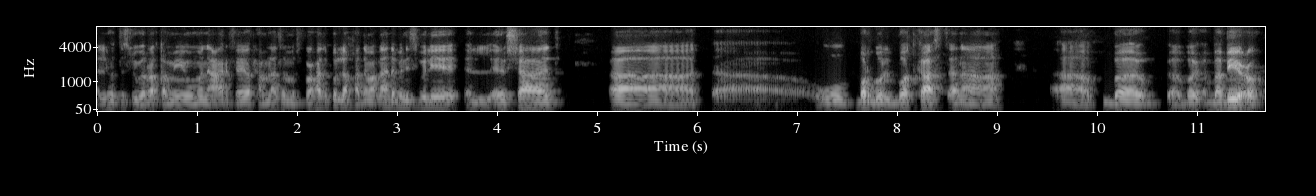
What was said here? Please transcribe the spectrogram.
اللي هو التسويق الرقمي وما أنا عارف إيه والحملات المدفوعه هذه كلها خدمات. أنا بالنسبة لي الإرشاد آه آه وبرضه البودكاست أنا آه ببيعه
